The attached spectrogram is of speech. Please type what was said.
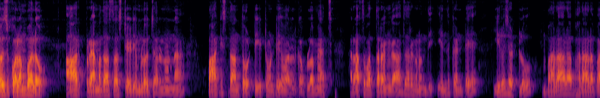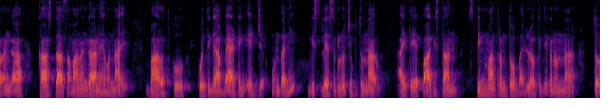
ఈరోజు కొలంబోలో ఆర్ ప్రేమదాస స్టేడియంలో జరగనున్న పాకిస్తాన్తో టీ ట్వంటీ వరల్డ్ కప్లో మ్యాచ్ రసవత్తరంగా జరగనుంది. ఎందుకంటే ఇరు జట్లు బలాల బలాల పరంగా కాస్త సమానంగానే ఉన్నాయి. భారత్కు కొద్దిగా బ్యాటింగ్ ఎడ్జ్ ఉందని విశ్లేషకులు చెబుతున్నారు. అయితే పాకిస్తాన్ స్పిన్ మంత్రంతో బరిలోకి దిగనున్నతో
